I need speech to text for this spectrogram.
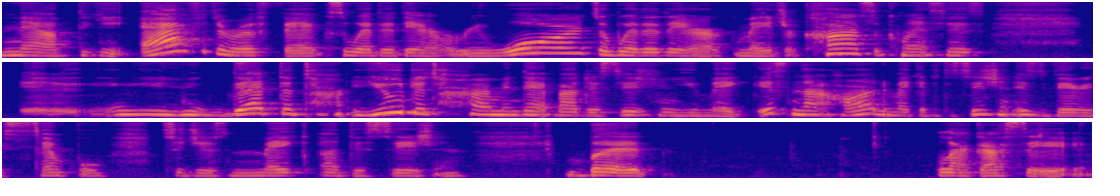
Now, the after effects, whether they are rewards or whether they are major consequences, that deter- you determine that by decision you make. It's not hard to make a decision. It's very simple to just make a decision. But like I said,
